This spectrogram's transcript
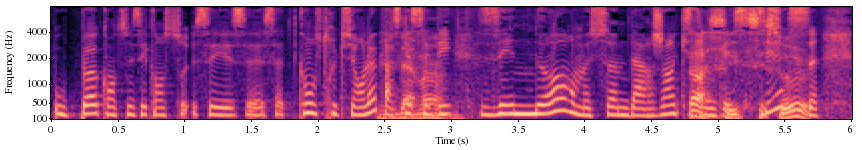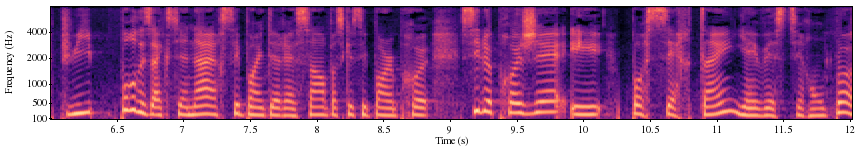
ou pas continuer ces constru- ces- ces- cette construction-là, parce que c'est des énormes sommes d'argent qui Ah, s'investissent. Puis pour des actionnaires, c'est pas intéressant parce que c'est pas un pro. Si le projet est pas certain, ils investiront pas.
